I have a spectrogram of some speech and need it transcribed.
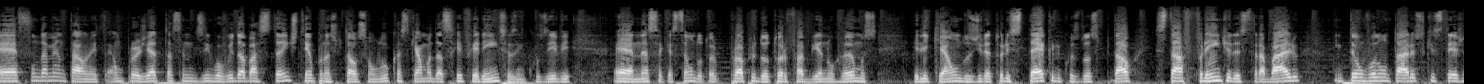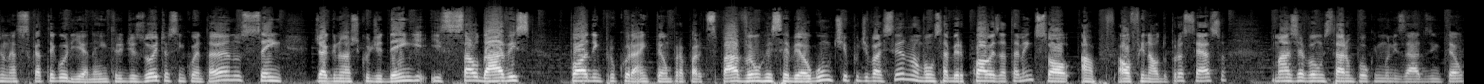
é fundamental. Né? É um projeto que está sendo desenvolvido há bastante tempo no Hospital São Lucas, que é uma das referências, inclusive, é, nessa questão. O doutor, próprio doutor Fabiano Ramos, ele que é um dos diretores técnicos do hospital, está à frente desse trabalho. Então, voluntários que estejam nessa categoria, né? entre 18 a 50 anos, sem diagnóstico de dengue e saudáveis, podem procurar então para participar, vão receber algum tipo de vacina, não vão saber qual exatamente, só ao, ao final do processo, mas já vão estar um pouco imunizados então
